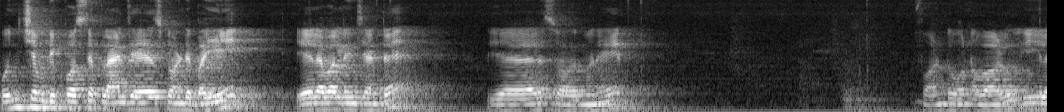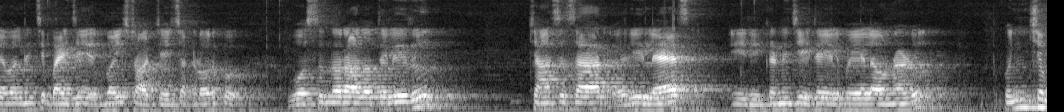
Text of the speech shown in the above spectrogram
కొంచెం డిప్ వస్తే ప్లాన్ చేసుకోండి బై. ఏ లెవెల్ నుంచి అంటే ఎస్ వన్ మినిట్. ఫండ్ ఉన్నవాడు ఈ లెవెల్ నుంచి బై చే బై స్టార్ట్ చేయొచ్చు. అక్కడ వరకు వస్తుందో రాదో తెలియదు ఛాన్సెస్ ఆర్ వెరీ లెస్. ఇది ఇక్కడి నుంచి ఇటే వెళ్ళిపోయేలా ఉన్నాడు. కొంచెం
